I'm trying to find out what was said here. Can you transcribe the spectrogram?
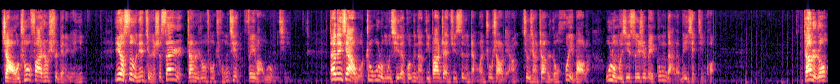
找出发生事变的原因。一九四五年九月十三日，张治中从重庆飞往乌鲁木齐。当天下午，驻乌鲁木齐的国民党第八战区司令长官朱绍良就向张治中汇报了。乌鲁木齐随时被攻打的危险境况。张治中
